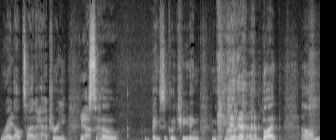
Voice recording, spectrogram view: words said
right outside a hatchery. yeah. So basically cheating, but, but um,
